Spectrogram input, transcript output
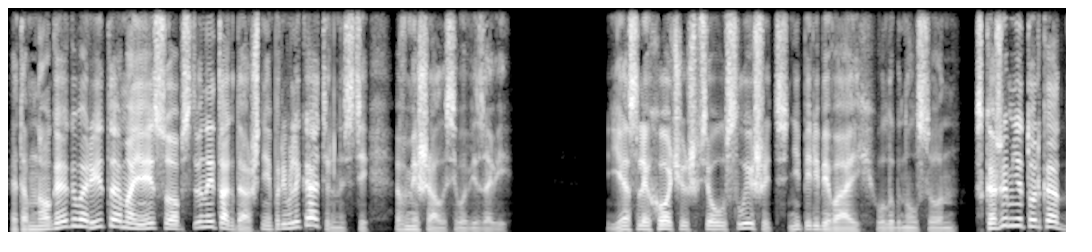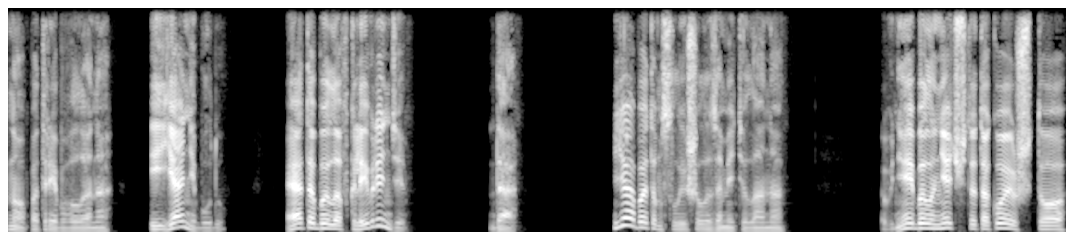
«Это многое говорит о моей собственной тогдашней привлекательности», — вмешалась его визави. «Если хочешь все услышать, не перебивай», — улыбнулся он. «Скажи мне только одно», — потребовала она. «И я не буду». «Это было в Кливленде?» «Да». «Я об этом слышала», — заметила она. В ней было нечто такое, что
